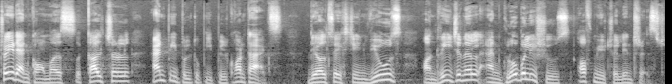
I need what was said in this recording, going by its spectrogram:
trade and commerce, cultural and people-to-people -people contacts. They also exchanged views on regional and global issues of mutual interest.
